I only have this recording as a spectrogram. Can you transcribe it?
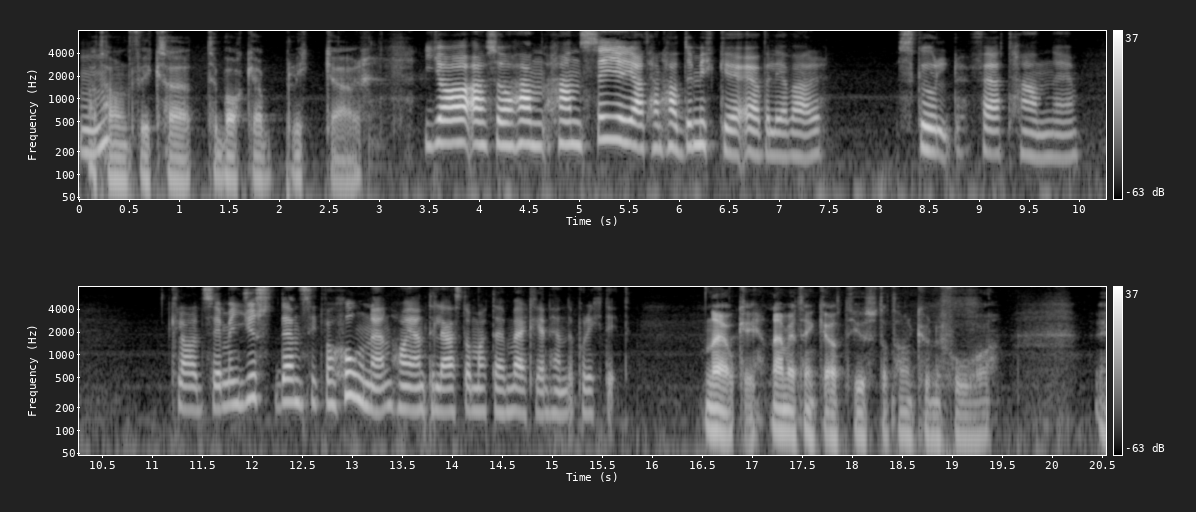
Att han fick så här tillbaka blickar. Ja, alltså han, han säger ju att han hade mycket överlevarskuld för att han eh, klarade sig. Men just den situationen har jag inte läst om att den verkligen hände på riktigt. Nej okej. Nej men jag tänker att just att han kunde få eh,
